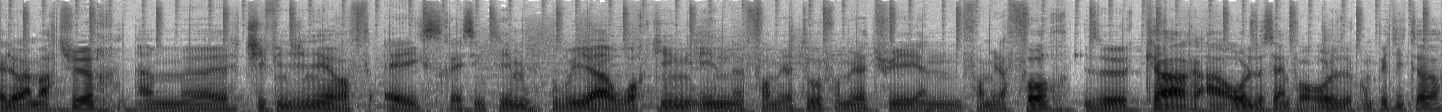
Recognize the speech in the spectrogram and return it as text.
Hello, I'm Arthur. I'm uh, Chief Engineer of AIX Racing Team. We are working in Formula 2, Formula 3 and Formula 4. The cars are all the same for all the competitors,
